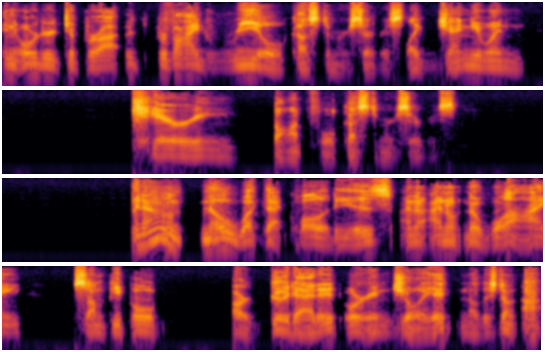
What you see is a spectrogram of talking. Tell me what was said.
in order to pro- provide real customer service, like genuine, caring, thoughtful customer service. And I don't know what that quality is. I don't, I don't know why some people are good at it or enjoy it and others don't. I,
